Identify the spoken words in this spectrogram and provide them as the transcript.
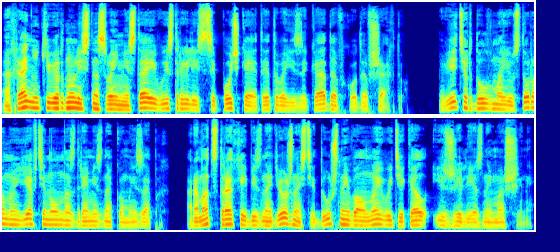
Охранники вернулись на свои места и выстроились цепочкой от этого языка до входа в шахту. Ветер дул в мою сторону, и я втянул ноздрями знакомый запах. Аромат страха и безнадежности душной волной вытекал из железной машины.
